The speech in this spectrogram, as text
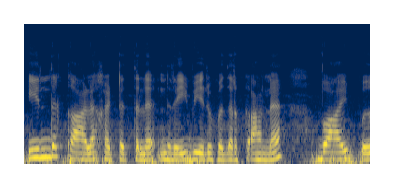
இந்த காலகட்டத்தில் நிறைவேறுவதற்கான வாய்ப்பு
